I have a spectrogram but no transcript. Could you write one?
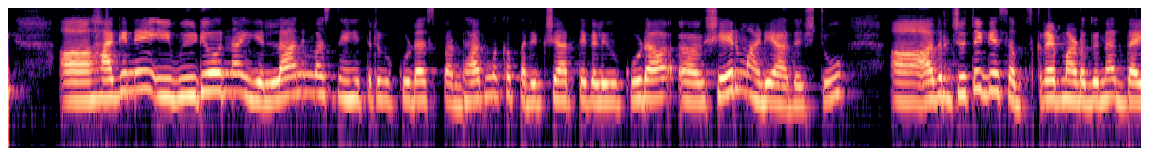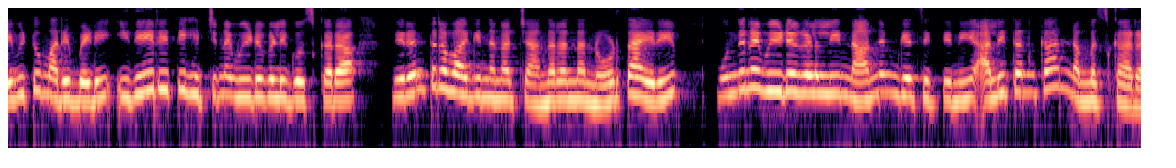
ಹಾಗೆಯೇ ಈ ವಿಡಿಯೋನ ಎಲ್ಲ ನಿಮ್ಮ ಸ್ನೇಹಿತರಿಗೂ ಕೂಡ, ಸ್ಪರ್ಧಾತ್ಮಕ ಪರೀಕ್ಷಾರ್ಥಿಗಳಿಗೂ ಕೂಡ ಶೇರ್ ಮಾಡಿ ಆದಷ್ಟು. ಅದ್ರ ಜೊತೆಗೆ ಸಬ್ಸ್ಕ್ರೈಬ್ ಮಾಡೋದನ್ನು ದಯವಿಟ್ಟು ಮರಿಬೇಡಿ. ಇದೇ ರೀತಿ ಹೆಚ್ಚಿನ ವಿಡಿಯೋಗಳಿಗೋಸ್ಕರ ನಿರಂತರವಾಗಿ ನನ್ನ ಚಾನಲನ್ನು ನೋಡ್ತಾ ಇರಿ. ಮುಂದಿನ ವಿಡಿಯೋಗಳಲ್ಲಿ ನಾನು ನಿಮಗೆ ಸಿಗ್ತೀನಿ. ಅಲ್ಲಿ ನಮಸ್ಕಾರ.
